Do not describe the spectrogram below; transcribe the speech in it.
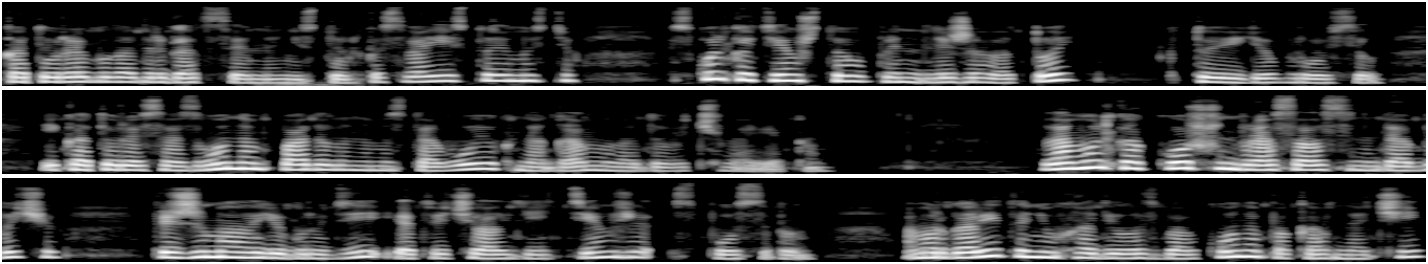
которая была драгоценна не столько своей стоимостью, сколько тем, что принадлежала той, кто ее бросил, и которая со звоном падала на мостовую к ногам молодого человека. Ламоль, как коршун, бросался на добычу, прижимал ее к груди и отвечал ей тем же способом, а Маргарита не уходила с балкона, пока в ночи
